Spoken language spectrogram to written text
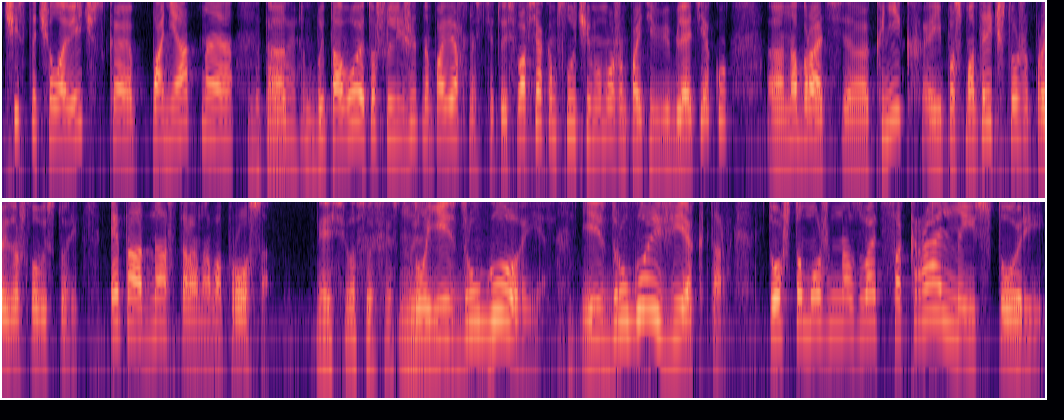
чисто человеческое, понятное, бытовое. Э, бытовое, то, что лежит на поверхности. То есть, во всяком случае, мы можем пойти в библиотеку, э, набрать э, книг и посмотреть, что же произошло в истории. Это одна сторона вопроса. Есть философия. Истории. Но есть другое. Есть другой вектор. То, что можно назвать сакральной историей,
